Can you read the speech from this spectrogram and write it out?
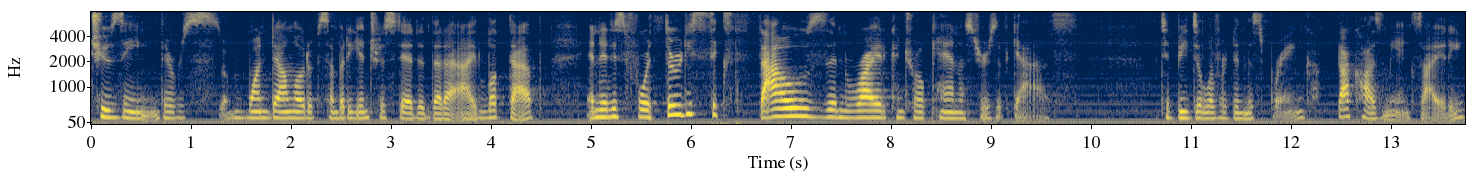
choosing. There was one download of somebody interested that I, I looked up, and it is for thirty-six thousand riot control canisters of gas to be delivered in the spring. That caused me anxiety.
